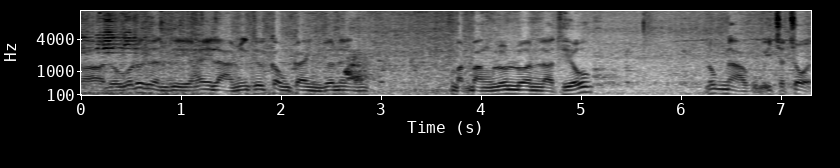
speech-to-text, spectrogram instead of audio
Và đồ gỗ Đức Hiền thì hay làm những thứ cồng cành cho nên mặt bằng luôn luôn là thiếu. Lúc nào cũng bị chật trội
